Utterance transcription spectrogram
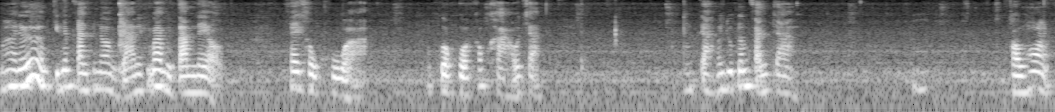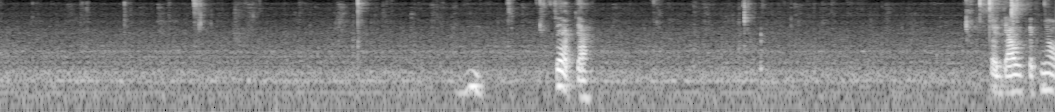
มาเด้อกินน้ำกันพี่น้องจ้านี่ว่าไปตำแล้วใส่ข้าวคั่วคั่วคั่วขาวๆจ้ะจ้ะมายุกน้ำกันจ้ะ เกาห้อนอืมแซ่บจ้ะใส่เดากับย่อ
